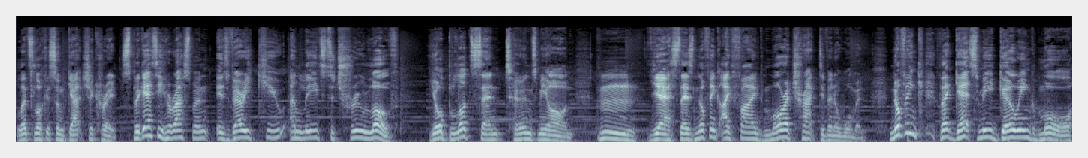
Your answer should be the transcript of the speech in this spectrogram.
let's look at some gacha cringe. Spaghetti harassment is very cute and leads to true love. Your blood scent turns me on. Hmm, yes, there's nothing I find more attractive in a woman. Nothing that gets me going more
